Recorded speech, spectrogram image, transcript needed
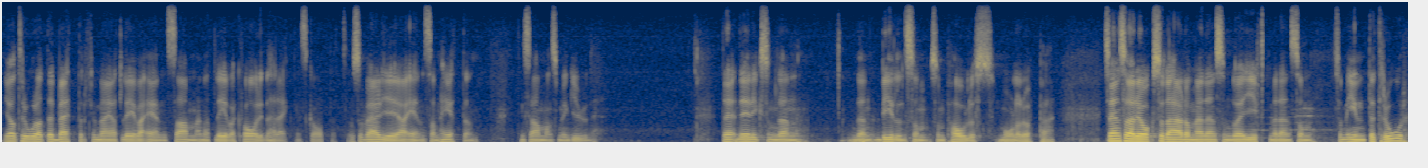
Jag tror att det är bättre för mig att leva ensam än att leva kvar i det här äktenskapet. Och så väljer jag ensamheten tillsammans med Gud. Det, det är liksom den, den bild som, som Paulus målar upp här. Sen så är det också det här då med den som då är gift med den som, som inte tror.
